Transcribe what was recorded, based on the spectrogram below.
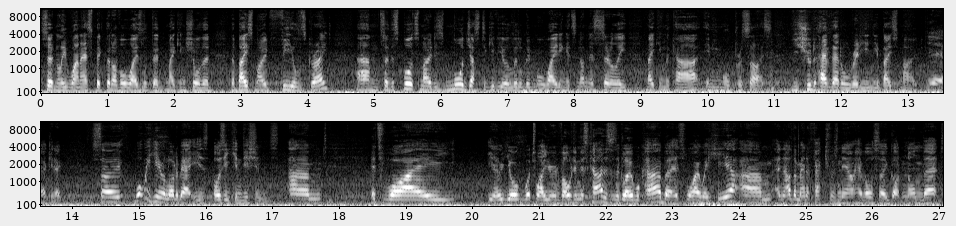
certainly one aspect that I've always looked at, making sure that the base mode feels great. Um, so the sports mode is more just to give you a little bit more weighting. It's not necessarily making the car any more precise. You should have that already in your base mode. Yeah, okay. So what we hear a lot about is Aussie conditions. Um, it's why you know you're what's why you're involved in this car. This is a global car, but it's why we're here. Um, and other manufacturers now have also gotten on that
